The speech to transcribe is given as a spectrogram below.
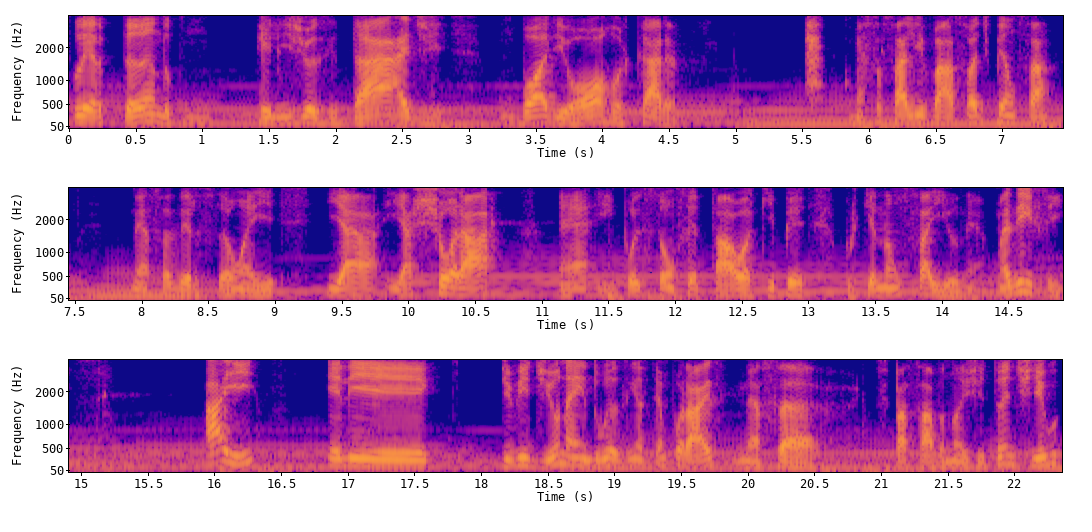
flertando com religiosidade, com body horror, cara. Começa a salivar só de pensar nessa versão aí e a, e a chorar, né, em posição fetal aqui porque não saiu, né? Mas enfim. Aí ele dividiu, né, em duas linhas temporais nessa que se passava no Egito Antigo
